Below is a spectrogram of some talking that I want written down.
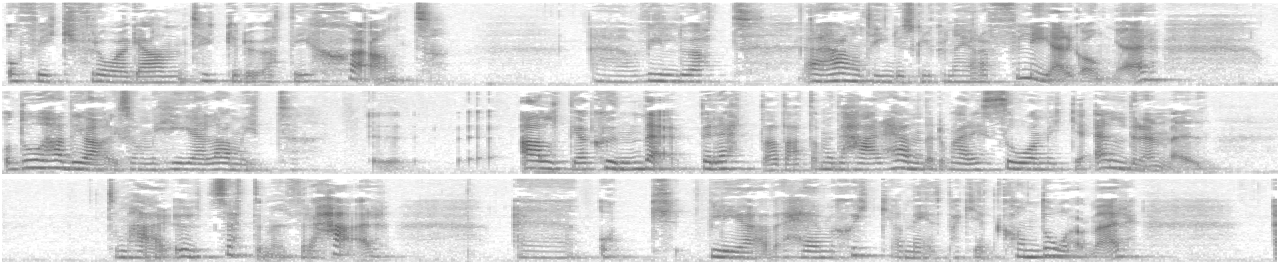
Och fick frågan, tycker du att det är skönt? Eh, Vill du att, är det här någonting du skulle kunna göra fler gånger? Och då hade jag liksom hela mitt, eh, allt jag kunde berättat att men det här händer, de här är så mycket äldre än mig. De här utsätter mig för det här. Eh, Och blev hemskickad med ett paket kondomer. Det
